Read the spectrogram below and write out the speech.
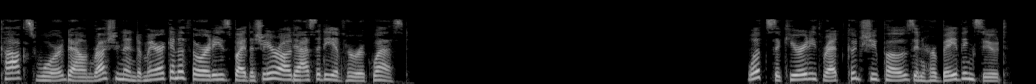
Cox wore down Russian and American authorities by the sheer audacity of her request. What security threat could she pose in her bathing suit?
